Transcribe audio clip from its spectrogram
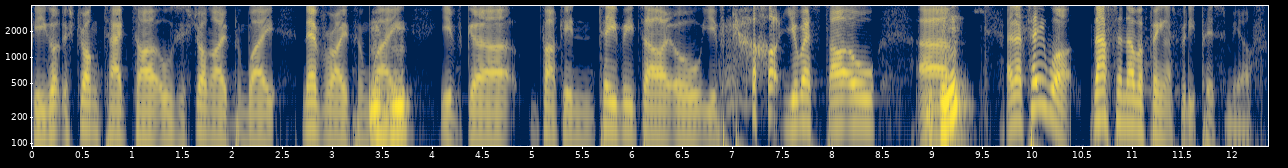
You got the strong tag titles, the strong open weight, never open mm-hmm. weight. You've got fucking TV title. You've got US title. Um, mm-hmm. And I tell you what, that's another thing that's really pissing me off.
